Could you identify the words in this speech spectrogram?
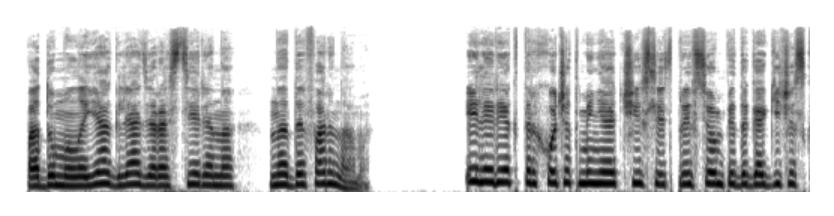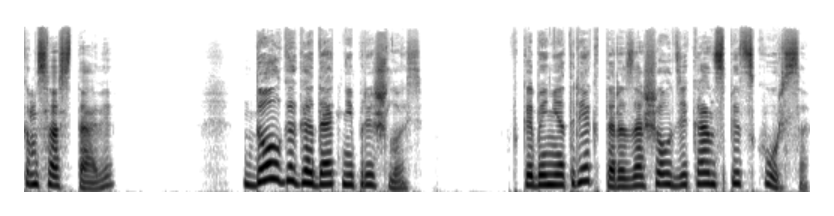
Подумала я, глядя растерянно на Дефарнама. Или ректор хочет меня отчислить при всем педагогическом составе? Долго гадать не пришлось. В кабинет ректора зашел декан спецкурса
